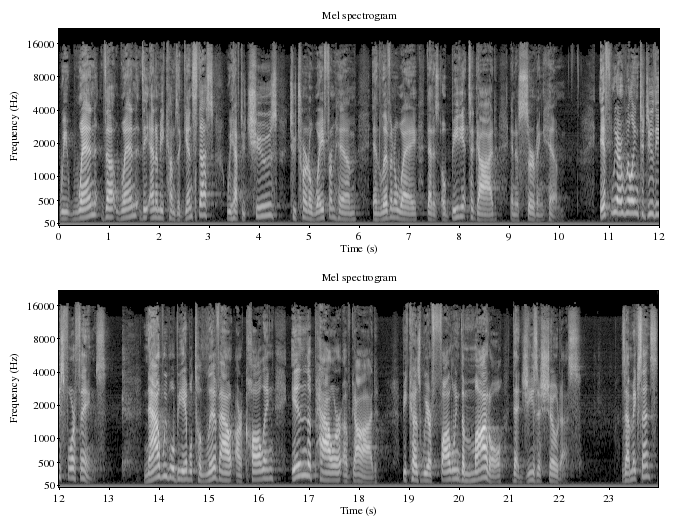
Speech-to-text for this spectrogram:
We, when, the, when the enemy comes against us, we have to choose to turn away from him and live in a way that is obedient to God and is serving him. If we are willing to do these four things, now we will be able to live out our calling in the power of God because we are following the model that Jesus showed us. Does that make sense?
